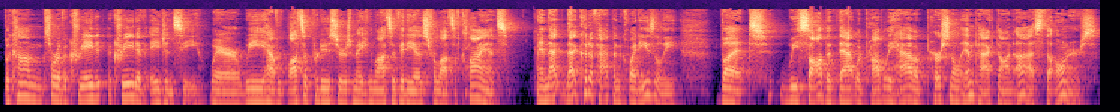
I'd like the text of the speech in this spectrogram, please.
become sort of a creative a creative agency where we have lots of producers making lots of videos for lots of clients, and that that could have happened quite easily. But we saw that that would probably have a personal impact on us, the owners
